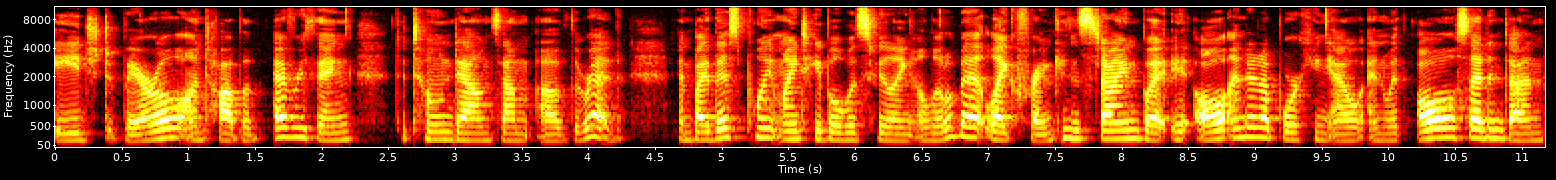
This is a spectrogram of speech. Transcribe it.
Aged Barrel on top of everything to tone down some of the red. And by this point, my table was feeling a little bit like Frankenstein, but it all ended up working out. And with all said and done,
